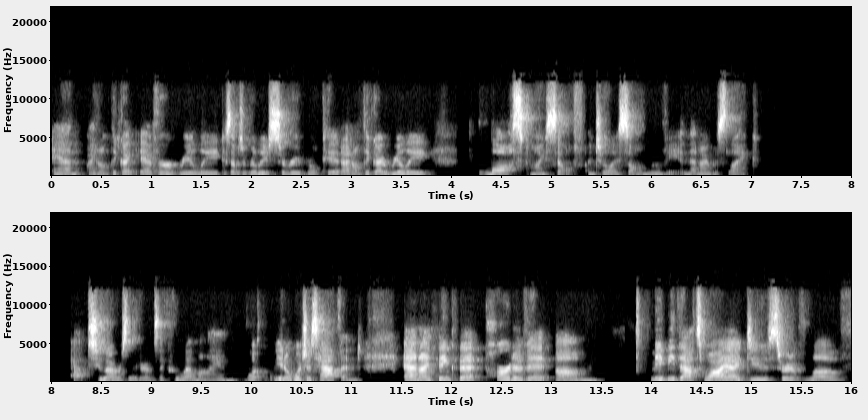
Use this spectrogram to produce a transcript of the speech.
and I don't think I ever really because I was a really cerebral kid. I don't think I really lost myself until I saw a movie, and then I was like, two hours later, I was like, who am I and what, you know, what just happened? And I think that part of it, um, maybe that's why I do sort of love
